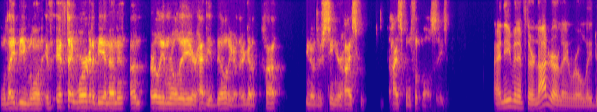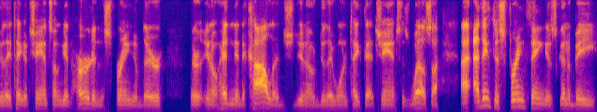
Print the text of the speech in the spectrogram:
will they be willing if, if they were going to be an un, un, early enrollee or had the ability, are they going to punt you know their senior high school high school football season? And even if they're not an early enrollee, do they take a chance on getting hurt in the spring of their they're you know heading into college? You know, do they want to take that chance as well? So I, I think the spring thing is going to be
